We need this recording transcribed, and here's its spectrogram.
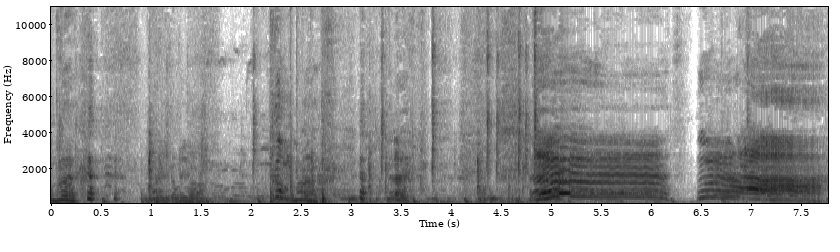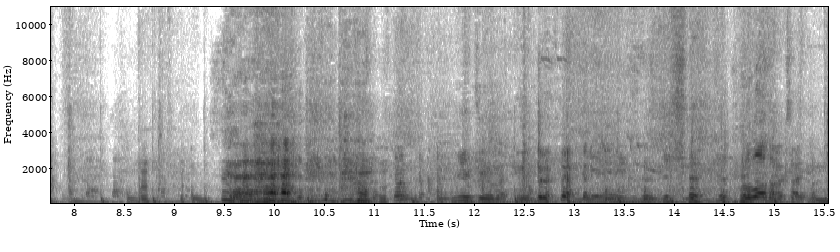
my friend. Come back. Come back. Ah! Ah! YouTuber. yeah, a lot of excitement.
